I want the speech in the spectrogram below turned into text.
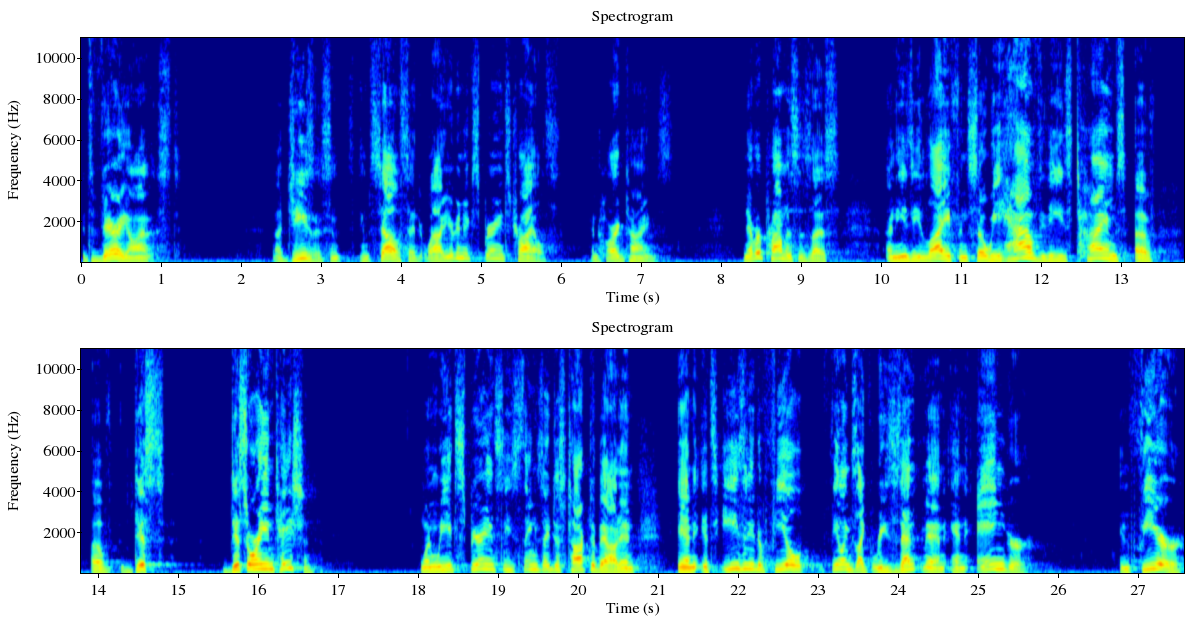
It's very honest. Uh, Jesus himself said, Wow, you're going to experience trials and hard times. Never promises us an easy life. And so we have these times of, of dis, disorientation when we experience these things I just talked about. And, and it's easy to feel feelings like resentment and anger and fear,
